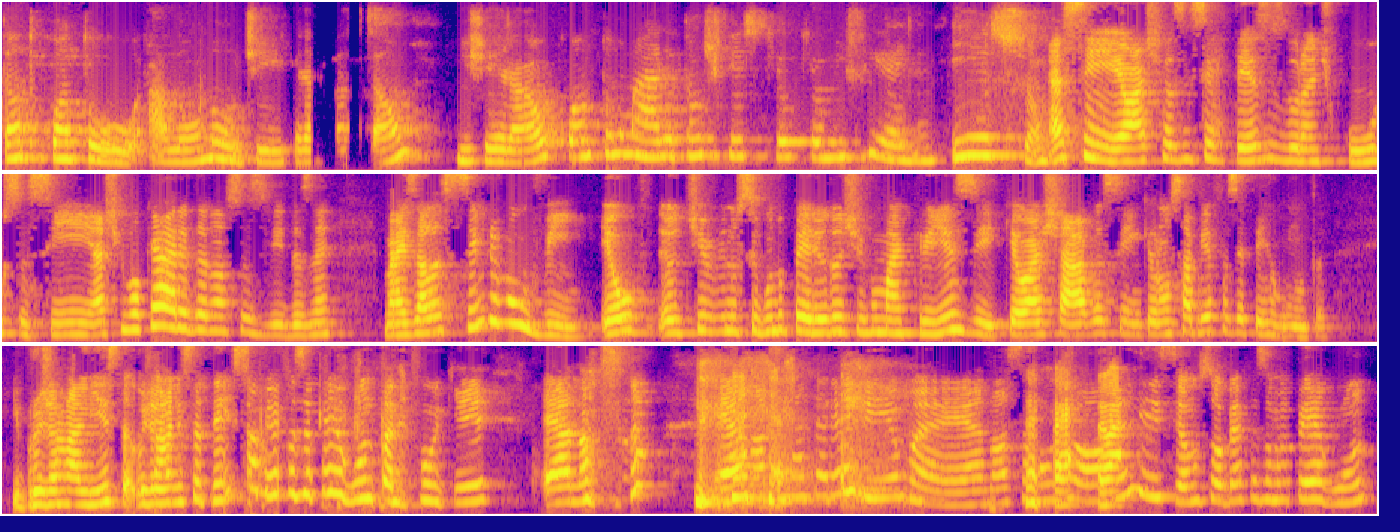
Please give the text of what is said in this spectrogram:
tanto quanto aluno de graduação, em geral, quanto numa área tão difícil que eu, que eu me enfiei, né? Isso. Assim, eu acho que as incertezas durante o curso, assim, acho que em qualquer área das nossas vidas, né? Mas elas sempre vão vir. Eu, eu tive, no segundo período, eu tive uma crise que eu achava, assim, que eu não sabia fazer pergunta. E para o jornalista, o jornalista tem que saber fazer pergunta, né? Porque é a nossa, é a nossa matéria-prima, é a nossa mão de obra ali. Se eu não souber fazer uma pergunta,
